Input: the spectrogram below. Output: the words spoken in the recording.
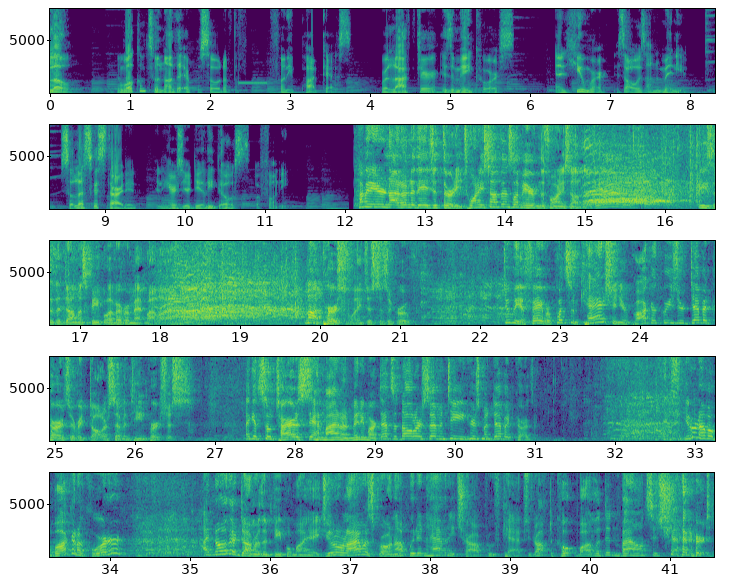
Hello, and welcome to another episode of the Funny Podcast, where laughter is a main course and humor is always on the menu. So let's get started, and here's your daily dose of funny. How many are not under the age of 30? 20 somethings? Let me hear from the 20 somethings. Yeah. These are the dumbest people I've ever met in my life. Uh, not personally, just as a group. Do me a favor, put some cash in your pocket, squeeze your debit cards every $1.17 purchase. I get so tired of standing behind on a mini mart. That's a dollar seventeen. Here's my debit card. you don't have a buck and a quarter? I know they're dumber than people my age. You know, when I was growing up, we didn't have any childproof caps. You dropped a Coke bottle, it didn't bounce, it shattered.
